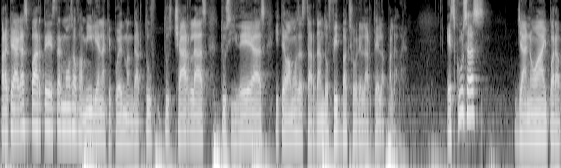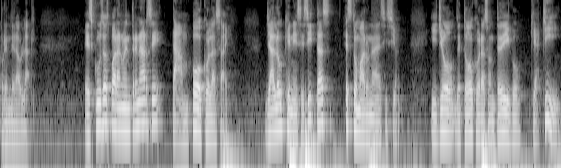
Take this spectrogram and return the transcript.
para que hagas parte de esta hermosa familia en la que puedes mandar tus charlas, tus ideas y te vamos a estar dando feedback sobre el arte de la palabra. Excusas ya no hay para aprender a hablar. Excusas para no entrenarse tampoco las hay. Ya lo que necesitas es tomar una decisión. Y yo de todo corazón te digo que aquí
